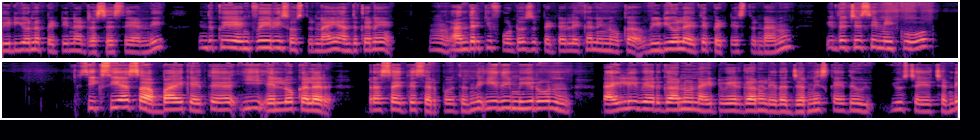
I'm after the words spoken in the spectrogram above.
వీడియోలో పెట్టిన డ్రెస్సెసే అండి. ఇందుకు ఎంక్వైరీస్ వస్తున్నాయి. అందుకనే అందరికీ ఫొటోస్ పెట్టలేక నేను ఒక వీడియోలో అయితే పెట్టేస్తున్నాను. ఇది వచ్చేసి మీకు సిక్స్ ఇయర్స్ అబ్బాయికి అయితే ఈ ఎల్లో కలర్ డ్రెస్ అయితే సరిపోతుంది. ఇది మీరు డైలీ వేర్ గాను, నైట్ వేర్ గాను లేదా జర్నీస్‌కి అయితే యూస్ చేయొచ్చండి.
